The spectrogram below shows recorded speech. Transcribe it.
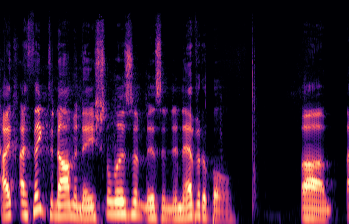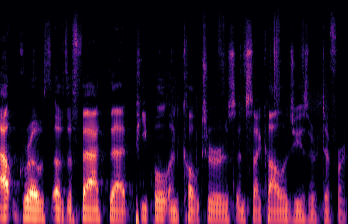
I, I think denominationalism is an inevitable um, outgrowth of the fact that people and cultures and psychologies are different.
